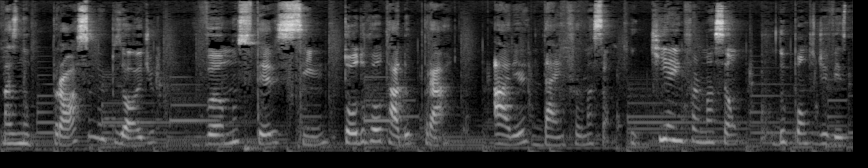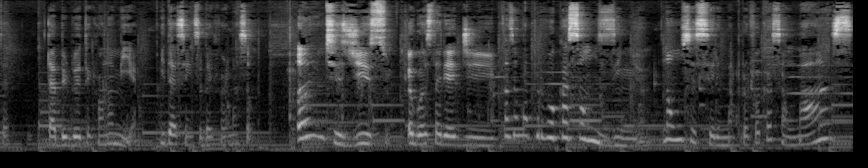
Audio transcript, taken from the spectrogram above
mas no próximo episódio vamos ter sim todo voltado para área da informação. O que é informação do ponto de vista da biblioteconomia e da ciência da informação. Antes disso, eu gostaria de fazer uma provocaçãozinha. Não sei se seria uma provocação, mas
